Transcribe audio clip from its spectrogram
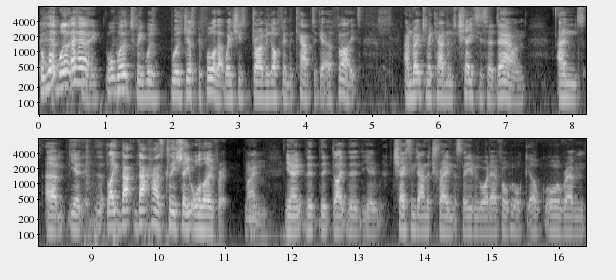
But what worked for me, what worked for me was was just before that when she's driving off in the cab to get her flight, and Rachel McAdams chases her down, and um, you know, like that that has cliche all over it, right? Mm. You know, the, the like the you know chasing down the train that's leaving or whatever, or or, or um,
